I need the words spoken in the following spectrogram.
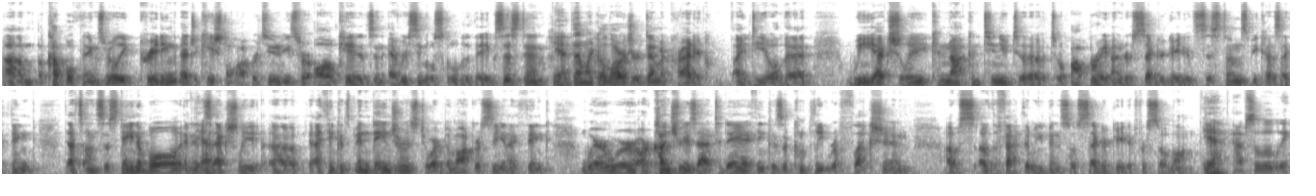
um, a couple things really creating educational opportunities for all kids in every single school that they exist in yeah. but then like a larger democratic ideal that we actually cannot continue to, to operate under segregated systems because I think that's unsustainable and it's yeah. actually uh, I think it's been dangerous to our democracy and I think where we're our country is at today I think is a complete reflection of, of the fact that we've been so segregated for so long. Yeah, absolutely.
